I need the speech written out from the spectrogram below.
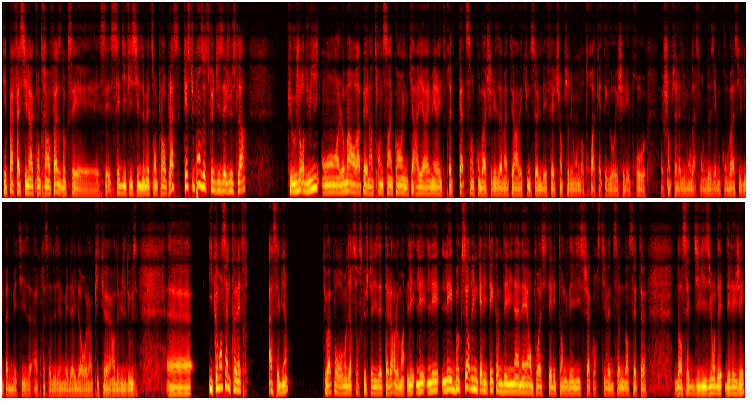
qui est pas facile à contrer en face, donc c'est difficile de mettre son plan en place. Qu'est-ce que tu penses de ce que je disais juste là? Qu'aujourd'hui, on- Loma, on rappelle, un 35 ans, une carrière émérite, près de 400 combats chez les amateurs avec une seule défaite, champion du monde dans trois catégories chez les pros, euh, championnat du monde à son deuxième combat, si je dis pas de bêtises, après sa deuxième médaille d'or olympique euh, en 2012. Euh, il commence à le connaître assez bien. Tu vois, pour rebondir sur ce que je te disais tout à l'heure, les, les- boxeurs d'une qualité comme Devin Haney, on pourrait citer les Tank Davis, Shakur Stevenson dans cette, division des, légers,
